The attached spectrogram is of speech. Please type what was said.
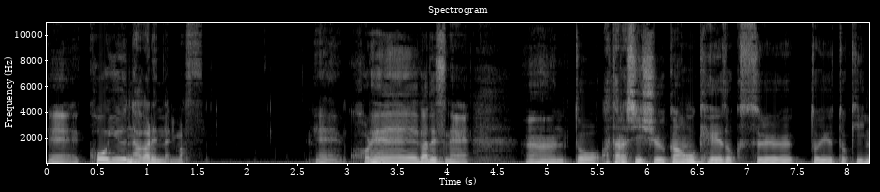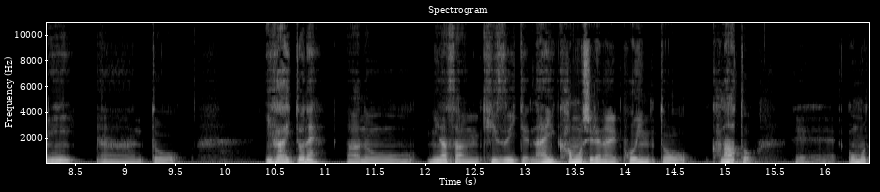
えー、こういう流れになります、えー、これがですねうんと新しい習慣を継続するという時にうんと意外とねあの皆さん気づいてないかもしれないポイントかなと、えー、思っ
